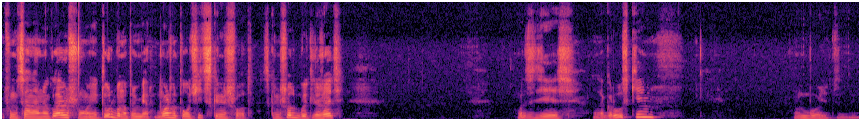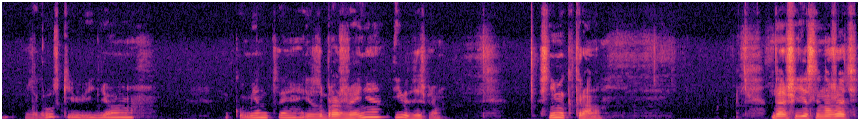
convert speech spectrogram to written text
функциональную клавишу и турбо, например, можно получить скриншот. Скриншот будет лежать вот здесь. Загрузки. Будет загрузки, видео, документы, изображения. И вот здесь прям снимок экрана. Дальше, если нажать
